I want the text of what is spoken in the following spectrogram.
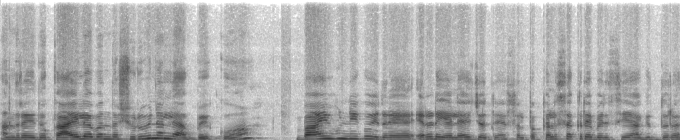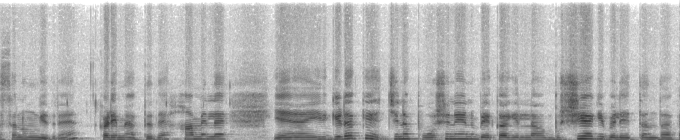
ಅಂದರೆ ಇದು ಕಾಯಿಲೆ ಬಂದ ಶುರುವಿನಲ್ಲೇ ಆಗಬೇಕು. ಬಾಯಿ ಹುಣ್ಣಿಗೂ ಇದರ ಎರಡು ಎಲೆ ಜೊತೆ ಸ್ವಲ್ಪ ಕಲಸಕ್ಕರೆ ಬೆರೆಸಿ ಆಗಿದ್ದು ರಸ ನುಂಗಿದರೆ ಕಡಿಮೆ ಆಗ್ತದೆ. ಆಮೇಲೆ ಈ ಗಿಡಕ್ಕೆ ಹೆಚ್ಚಿನ ಪೋಷಣೆ ಏನು ಬೇಕಾಗಿಲ್ಲ ಬುಷಿಯಾಗಿ ಬೆಳೆಯುತ್ತಂದಾಗ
